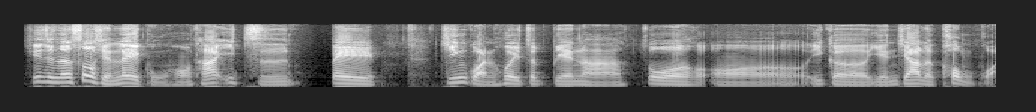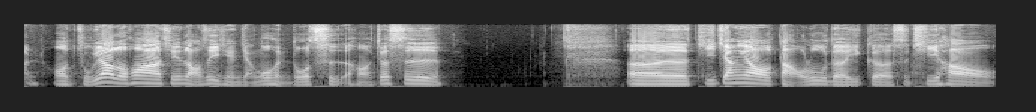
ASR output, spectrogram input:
其实呢，寿险类股哦，它一直被金管会这边啊做哦一个严加的控管哦。主要的话，其实老师以前讲过很多次哈，就是呃即将要导入的一个十七号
